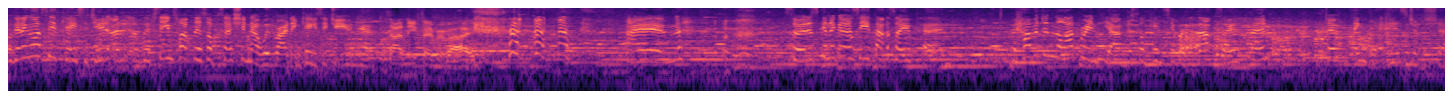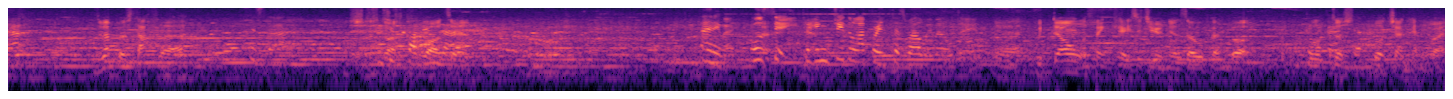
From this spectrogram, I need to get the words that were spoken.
We're going to go see if Casey Junior. We've seemed to have this obsession now with riding Casey Junior. It's our new favourite ride. Um, so we're just going to go see if that's open. We haven't done the labyrinth yet. I'm just looking to see whether that's open. Don't think it is just yet. There's a member of staff there. Is there? She's just just got gone in in. Anyway, we'll see. If we can do the labyrinth as well, we will do. Yeah. We don't think Casey Junior's open, but we'll just check. we'll check anyway.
